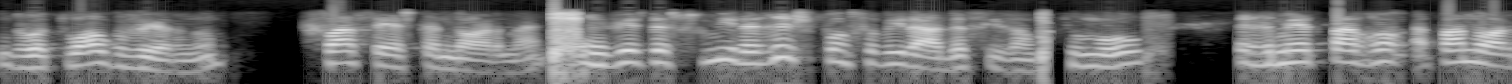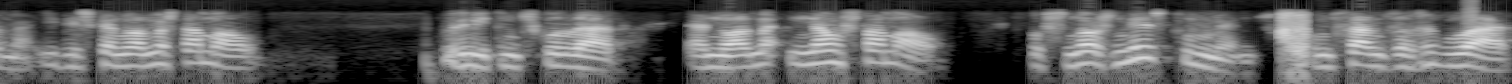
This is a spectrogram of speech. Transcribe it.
do atual governo, face a esta norma, em vez de assumir a responsabilidade da decisão que tomou, remete para a, para a norma e diz que a norma está mal. Permite-me discordar. A norma não está mal. Porque se nós, neste momento, começarmos a regular,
